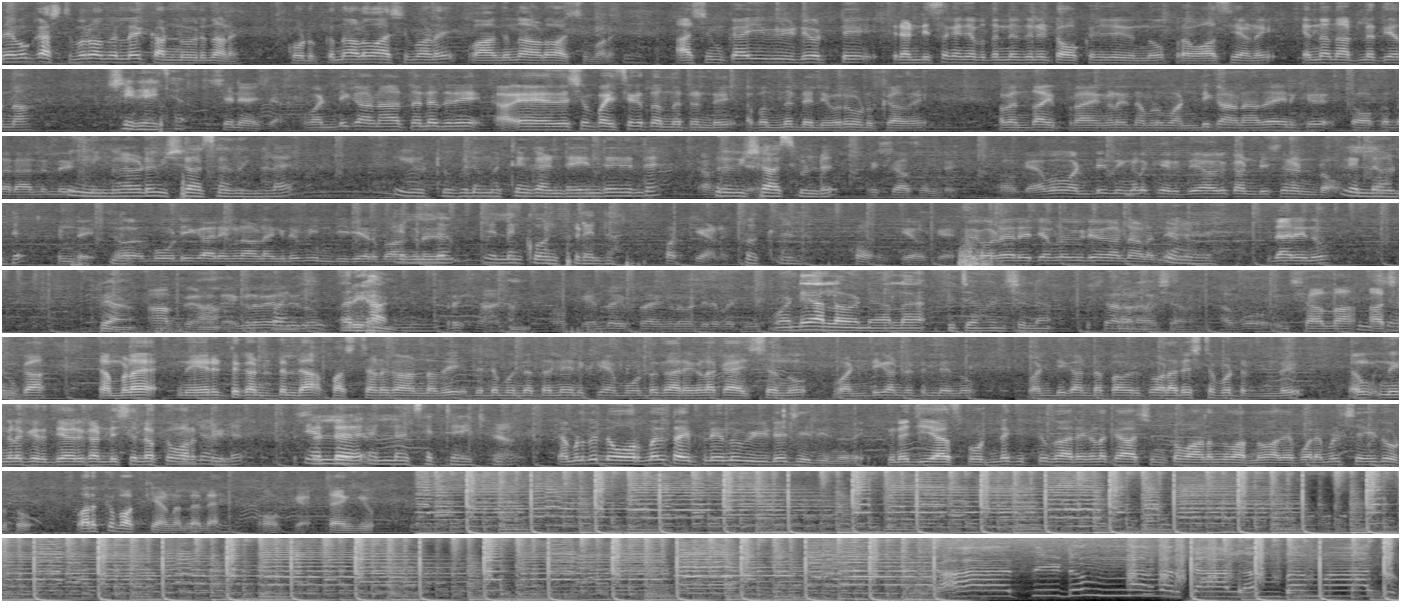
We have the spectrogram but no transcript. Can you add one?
നമുക്ക് കസ്റ്റമർ വന്നുള്ളത് കണ്ണൂരിൽ നിന്നാണ് കൊടുക്കുന്ന ആളും ആശിമാണ് വാങ്ങുന്ന ആളും ആശിമാണ്. ആശിംക്ക ഈ വീഡിയോ ഇട്ട് രണ്ട് ദിവസം കഴിഞ്ഞപ്പോൾ തന്നെ ഇതിന് ടോക്കൺ ചെയ്തിരുന്നു പ്രവാസിയാണ്. എന്നാ നാട്ടിലെത്തിയെന്നാ ശനിയാഴ്ച. ശനിയാഴ്ച. വണ്ടി കാണാതെ തന്നെ ഇതിന് ഏകദേശം പൈസയൊക്കെ തന്നിട്ടുണ്ട്. അപ്പോൾ ഇന്ന് ഡെലിവറി കൊടുക്കാന്ന്. അപ്പോൾ എന്താ അഭിപ്രായങ്ങൾ? നമ്മൾ വണ്ടി കാണാതെ എനിക്ക് ടോക്കൺ തരാനല്ലേ നിങ്ങളുടെ വിശ്വാസമാണ് നിങ്ങളെ യൂട്യൂബിലും മറ്റും കണ്ടതിന്റെ ഇതിന്റെ ഒരു വിശ്വാസമുണ്ട്. വിശ്വാസമുണ്ട്. ഓക്കെ. അപ്പോൾ വണ്ടി നിങ്ങൾ കരുതിയ ഒരു കണ്ടീഷൻ ഉണ്ടോ? എല്ലാം ഉണ്ട്. ഉണ്ട്. ബോഡി കാര്യങ്ങളാണെങ്കിലും ഇന്റീരിയർ ഭാഗങ്ങളും എല്ലാം കോൺഫിഡന്റ് ആണ് പക്കയാണ്. ഒക്കെയാണ് ഓക്കെ ഓക്കെ. ഒരുപാട് കാലമായിട്ട് നമ്മൾ വീഡിയോ കാണാണല്ലേ ഇതായിരുന്നു ാണ് നിങ്ങൾ വരുന്നു റിഹാൻ. വണ്ടി നല്ല വണ്ടി നല്ല ഫിച്ച് ആൻഡ് ഫിനിഷ് എല്ലാം നല്ല ഉഷാറാണ്. അപ്പോൾ ഇൻഷാല്ല ആശംക നമ്മളെ നേരിട്ട് കണ്ടിട്ടില്ല ഫസ്റ്റാണ് കാണുന്നത്. ഇതിന്റെ മുന്നേ തന്നെ എനിക്ക് എമൗണ്ടും കാര്യങ്ങളൊക്കെ അയച്ചു തന്നു. വണ്ടി കണ്ടിട്ടില്ലെന്നു. വണ്ടി കണ്ടപ്പോൾ അവർക്ക് വളരെ ഇഷ്ടപ്പെട്ടിട്ടുണ്ട്. നിങ്ങൾ കരുതിയ ഒരു കണ്ടീഷനിലൊക്കെ വർക്ക് എല്ലാം എല്ലാം സെറ്റ് ആയിട്ടുണ്ട്. നമ്മളിത് നോർമൽ ടൈപ്പിലായിരുന്നു വീഡിയോ ചെയ്തിരുന്നത്. പിന്നെ ജിയാർ സ്പോർട്ടിന്റെ സ്പോർട്ടിന്റെ കിറ്റും കാര്യങ്ങളൊക്കെ ആശംക വേണമെന്ന് പറഞ്ഞു. അതേപോലെ നമ്മൾ ചെയ്തു കൊടുത്തു. വർക്ക് പക്കയാണല്ലോ അല്ലേ? ഓക്കെ താങ്ക് യു കാത്തിടുന്നവർ കാലമ്പമാകും.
